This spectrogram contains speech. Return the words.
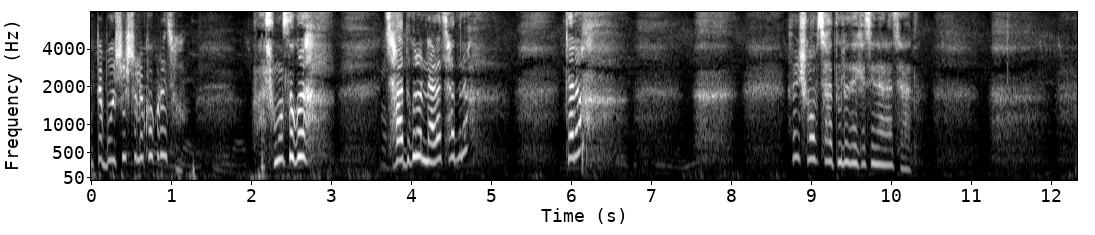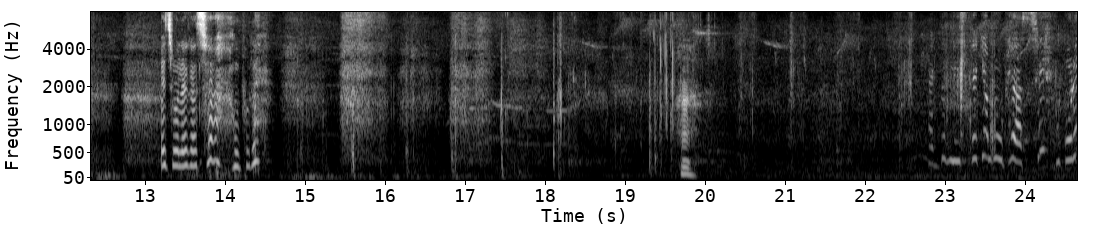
একটা বৈশিষ্ট্য লক্ষ্য করেছ? সমস্তগুলো ছাদগুলো ন্যাড়া ছাদ না? কেন? আমি সব ছাদগুলো দেখেছি, ন্যাড়া ছাদ। চলে গেছে উপরে। হ্যাঁ একদম নিচ থেকে আমরা উঠে আসছি, উপরে।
